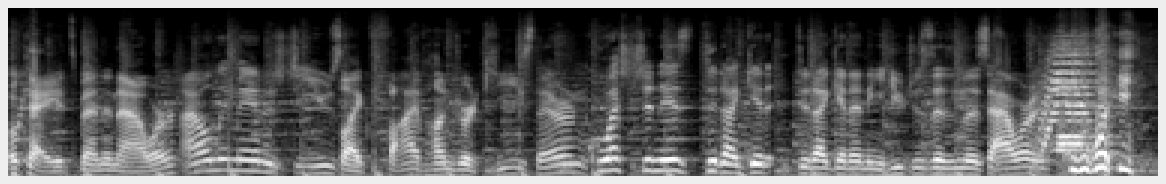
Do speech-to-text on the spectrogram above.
Okay, it's been an hour. I only managed to use like 500 keys there. Question is, did I get did I get any huges in this hour? Wait.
